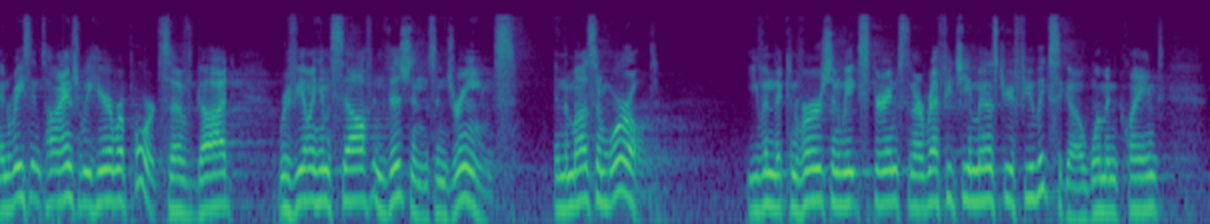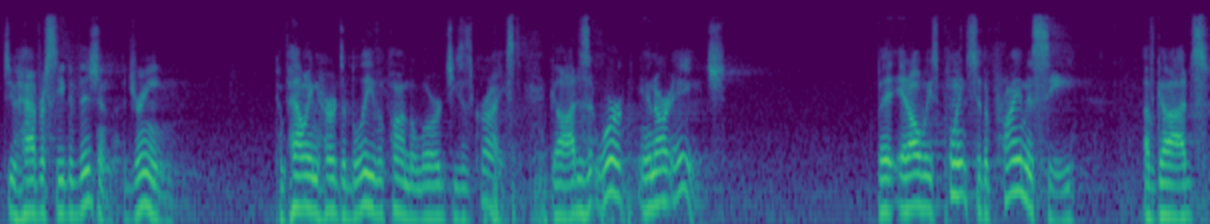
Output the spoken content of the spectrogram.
In recent times, we hear reports of God revealing himself in visions and dreams in the Muslim world. Even the conversion we experienced in our refugee ministry a few weeks ago, a woman claimed to have received a vision, a dream, compelling her to believe upon the Lord Jesus Christ. God is at work in our age. But it always points to the primacy of God's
